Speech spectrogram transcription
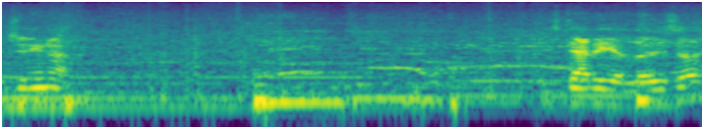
Gina. Is Daddy a loser?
